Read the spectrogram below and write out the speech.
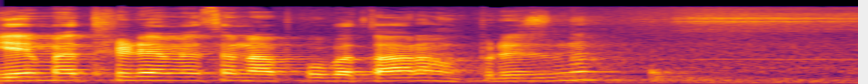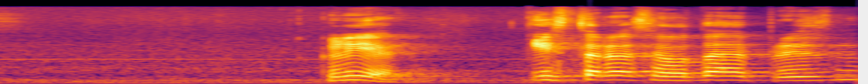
ये मैं थ्री डायमेंशन आपको बता रहा हूँ, प्रिज्म। क्लियर इस तरह से होता है प्रिज्म।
